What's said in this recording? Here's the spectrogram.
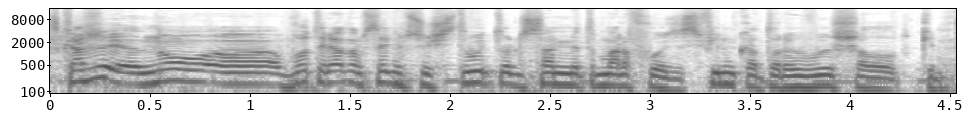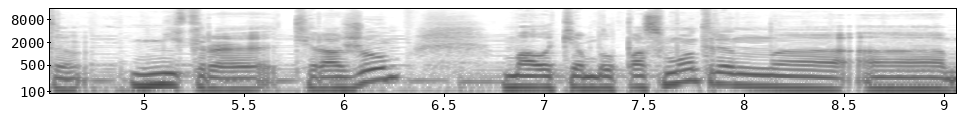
Скажи, ну вот рядом с этим существует тот же самый «Метаморфозис», фильм, который вышел каким-то микротиражом, мало кем был посмотрен, а,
